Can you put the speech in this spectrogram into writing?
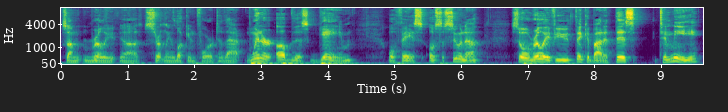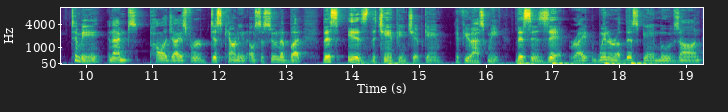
So I'm really uh, certainly looking forward to that. Winner of this game will face Osasuna. So really, if you think about it, this to me to me, and I apologize for discounting Osasuna, but this is the championship game, if you ask me. This is it, right? Winner of this game moves on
